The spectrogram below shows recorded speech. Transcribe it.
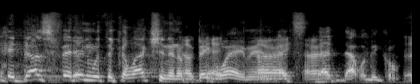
it does fit in with the collection in a okay. big way, man. All right, all right. That that would be cool.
